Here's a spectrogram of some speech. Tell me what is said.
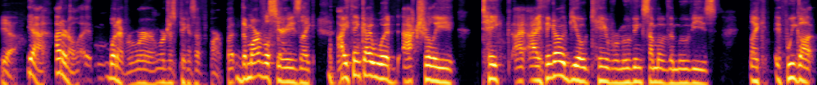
Yeah, yeah i don't know whatever we're we're just picking stuff apart but the marvel series like i think i would actually take I, I think i would be okay removing some of the movies like if we got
